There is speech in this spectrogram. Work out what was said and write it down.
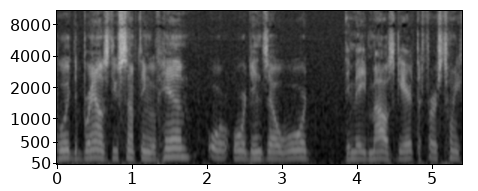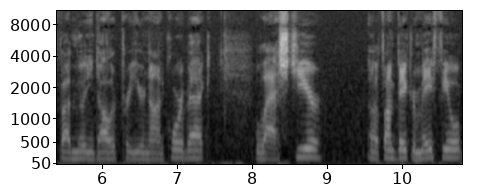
Would the Browns do something with him or, or Denzel Ward? They made Myles Garrett the first $25 million per year non quarterback last year. Uh, if I'm Baker Mayfield,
